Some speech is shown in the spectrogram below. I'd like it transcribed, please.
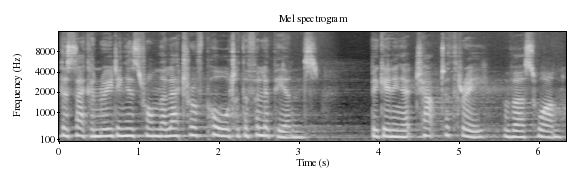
The second reading is from the letter of Paul to the Philippians, beginning at chapter 3, verse 1.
